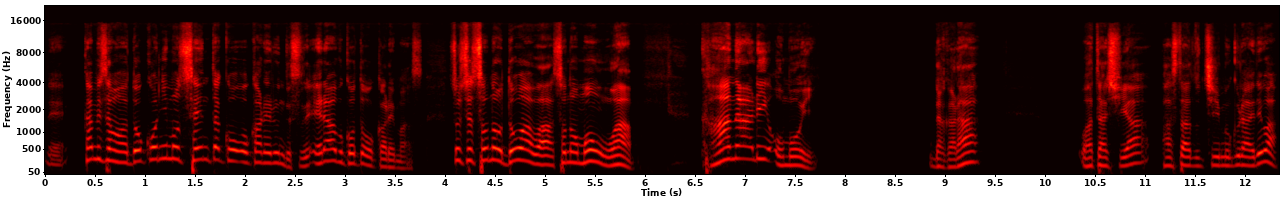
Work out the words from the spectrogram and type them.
で神様はどこにも選択を置かれるんです。選ぶことを置かれます。そしてそのドアはその門はかなり重い。だから私やパスターズチームぐらいでは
